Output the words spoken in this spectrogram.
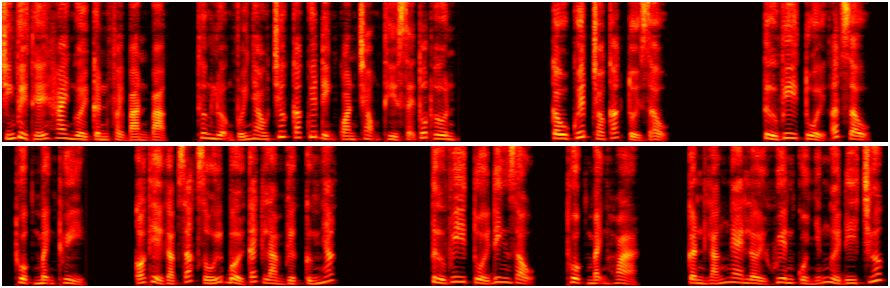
Chính vì thế hai người cần phải bàn bạc, thương lượng với nhau trước các quyết định quan trọng thì sẽ tốt hơn. Câu quyết cho các tuổi dậu. Tử vi tuổi ất dậu, thuộc mệnh thủy, có thể gặp rắc rối bởi cách làm việc cứng nhắc. Tử vi tuổi đinh dậu, thuộc mệnh hỏa, cần lắng nghe lời khuyên của những người đi trước.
